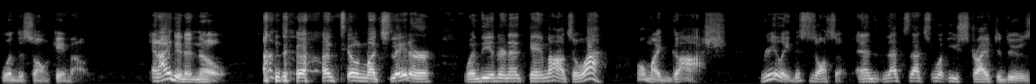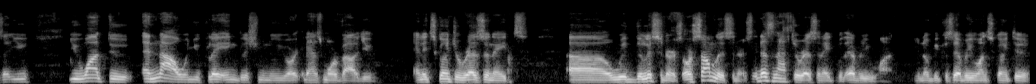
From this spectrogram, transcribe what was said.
when the song came out. And I didn't know until much later when the internet came out. So, wow, oh my gosh, really, this is awesome. And that's that's what you strive to do is that you you want to. And now when you play English in New York, it has more value and it's going to resonate uh, with the listeners or some listeners. It doesn't have to resonate with everyone, you know, because everyone's going to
